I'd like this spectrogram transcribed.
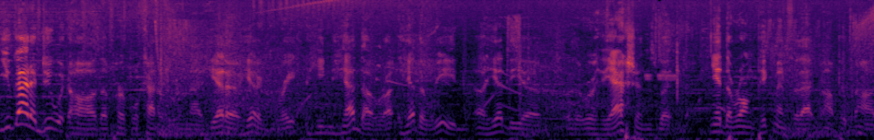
you gotta do what? Oh, the purple kind of ruined that. He had a he had a great he, he had the he had the read. Uh, he had the uh, the, or the actions, but he had the wrong Pikmin for that uh, uh,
